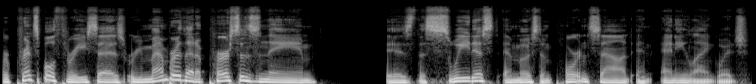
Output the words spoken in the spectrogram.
For principle three says, remember that a person's name is the sweetest and most important sound in any language.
